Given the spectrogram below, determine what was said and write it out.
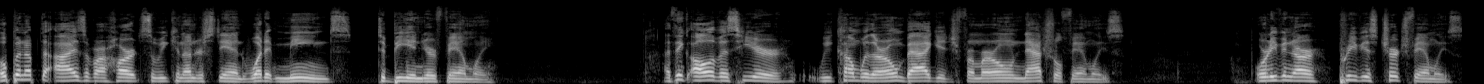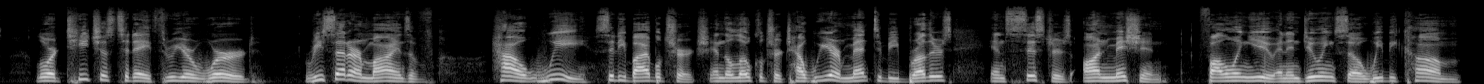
Open up the eyes of our hearts so we can understand what it means to be in your family. I think all of us here, we come with our own baggage from our own natural families or even our previous church families. Lord, teach us today through your word. Reset our minds of how we, City Bible Church and the local church, how we are meant to be brothers and sisters on mission, following you. And in doing so, we become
